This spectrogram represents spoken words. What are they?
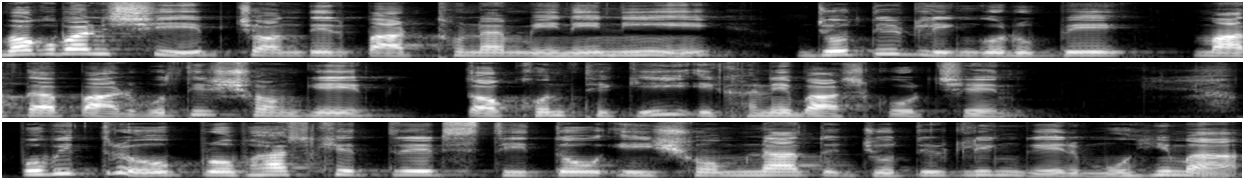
ভগবান শিব চন্দ্রের প্রার্থনা মেনে নিয়ে জ্যোতির্লিঙ্গরূপে মাতা পার্বতীর সঙ্গে তখন থেকেই এখানে বাস করছেন। পবিত্র প্রভাস ক্ষেত্রের স্থিত এই সোমনাথ জ্যোতির্লিঙ্গের মহিমা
